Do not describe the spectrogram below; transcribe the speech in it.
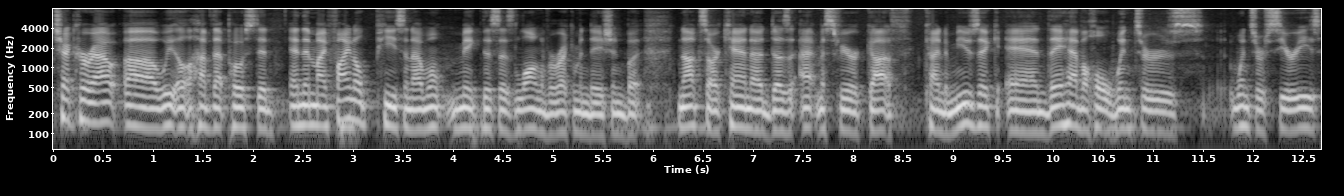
check her out. Uh, we'll have that posted. And then my final piece, and I won't make this as long of a recommendation, but Nox Arcana does atmospheric goth kind of music, and they have a whole winter's winter series.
